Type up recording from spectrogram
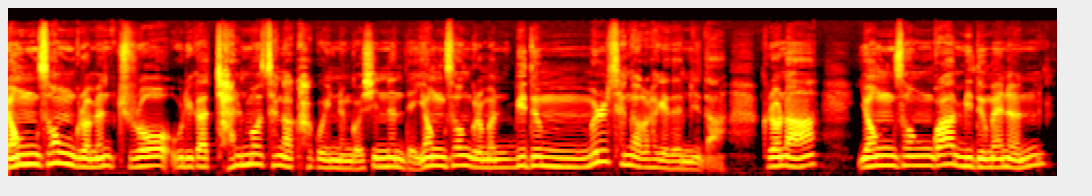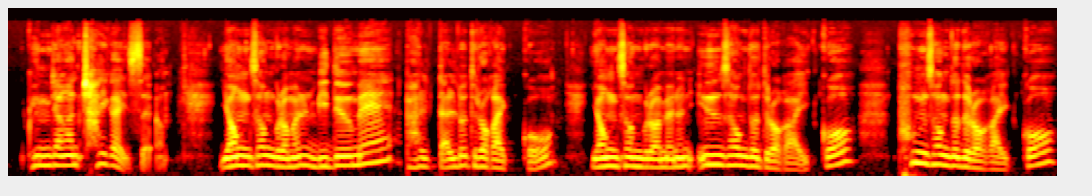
영성 그러면 주로 우리가 잘못 생각하고 있는 것이 있는데 영성 그러면 믿음을 생각을 하게 됩니다. 그러나 영성과 믿음에는 굉장한 차이가 있어요. 영성 그러면 믿음의 발달도 들어가 있고 영성 그러면은 인성도 들어가 있고 품성도 들어가 있고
